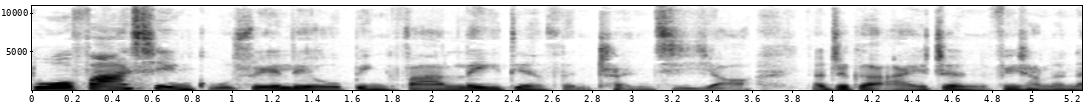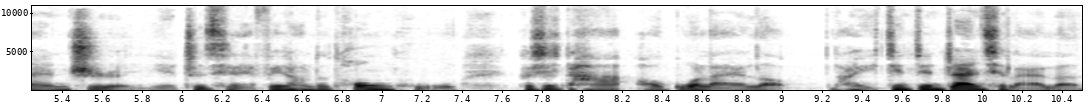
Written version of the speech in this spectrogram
多发性骨髓瘤并发类淀粉沉积啊。那这个癌症非常的难治，也治起来非常的痛苦。可是他熬过来了，然后也渐渐站起来了。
